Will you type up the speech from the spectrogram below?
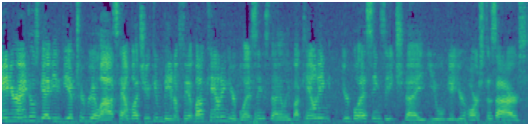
And your angels gave you the gift to realize how much you can benefit by counting your blessings daily. By counting your blessings each day, you will get your heart's desires.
